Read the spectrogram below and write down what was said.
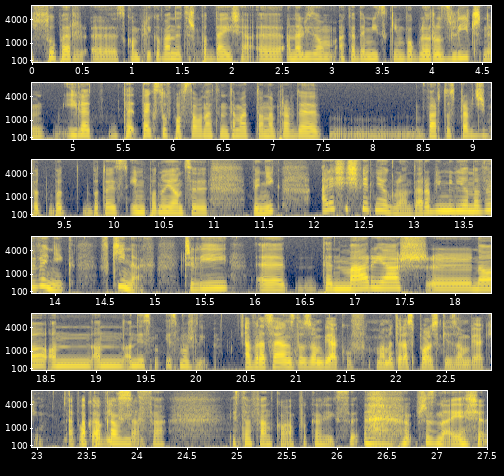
super e, skomplikowany, też poddaje się e, analizom akademickim, w ogóle rozlicznym. Ile te, tekstów powstało na ten temat, to naprawdę warto sprawdzić, bo, bo, bo to jest imponujący wynik, ale się świetnie ogląda. Robi milionowy wynik w kinach, czyli e, ten mariaż, e, no, on, on, on jest, jest możliwy. A wracając do zombiaków, mamy teraz polskie zombiaki. Apokawiksa. Jestem fanką Apokawiksy, przyznaję się.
